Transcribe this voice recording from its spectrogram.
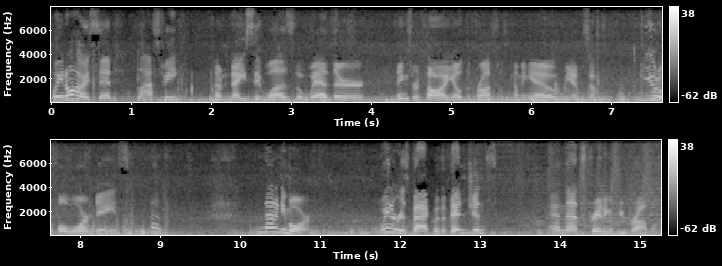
Well, you know how I said last week how nice it was, the weather, things were thawing out, the frost was coming out, we had some beautiful warm days. Not anymore. Winter is back with a vengeance, and that's creating a few problems.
